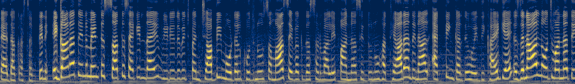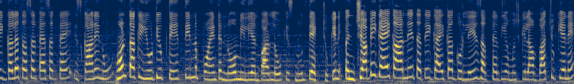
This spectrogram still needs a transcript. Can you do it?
ਪੈਦਾ ਕਰ ਸਕਦੇ ਨੇ। ਇਹ ਗਾਣਾ 3 ਮਿੰਟ 7 ਸੈਕਿੰਡ ਦਾ ਹੈ ਵੀਡੀਓ ਦੇ ਵਿੱਚ ਪੰਜਾਬੀ ਮਾਡਲ ਖੁਦ ਨੂੰ ਸਮਾਜ ਸੇਵਕ ਦੱਸਣ ਵਾਲੇ ਪਾਨਾ ਸਿੱਧੂ ਨੂੰ ਹਥਿਆਰਾਂ ਦੇ ਨਾਲ ਐਕਟਿੰਗ ਕਰਦੇ ਹੋਏ ਦਿਖਾਇਆ ਗਿਆ ਹੈ ਇਸ ਦੇ ਨਾਲ ਨੌਜਵਾਨਾਂ ਤੇ ਗਲਤ ਅਸਰ ਪੈ ਸਕਦਾ ਹੈ ਇਸ ਗਾਣੇ ਨੂੰ ਹੁਣ ਤੱਕ YouTube ਤੇ 3.9 ਮਿਲੀਅਨ ਵਾਰ ਲੋਕ ਇਸ ਨੂੰ ਦੇਖ ਚੁੱਕੇ ਨੇ। ਪੰਜਾਬੀ ਗਾਇਕ ਆਰਨੇਤ ਅਤੇ ਗਾਇਕਾ ਗੁਰਲੇਜ਼ ਅਖਤਰ ਦੀਆਂ ਮੁਸ਼ਕਿਲਾਂ ਵੱਧ ਚੁੱਕੀਆਂ ਨੇ।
